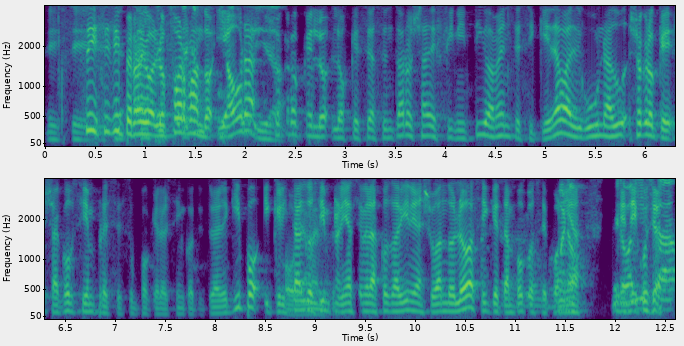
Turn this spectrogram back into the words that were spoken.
Este, Sí, sí, sí, pero digo, lo fue armando. Y ahora sólida. yo creo que lo- los que se asentaron ya definitivamente, si quedaba alguna duda, yo creo que Jacob siempre se supo que era el 5 titular del equipo y Cristaldo Obviamente. siempre venía haciendo las cosas bien y ayudándolo, así que tampoco se ponía Bueno, pero en discusión. está,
